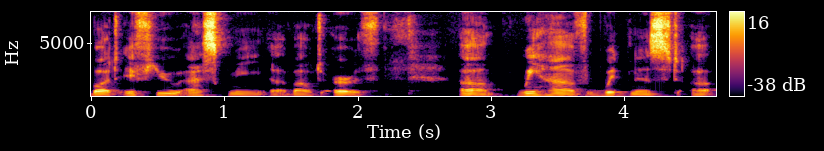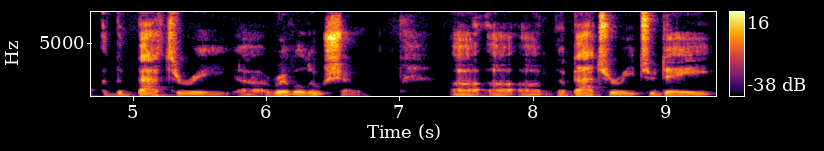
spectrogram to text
But if you ask me about Earth, we have witnessed the battery revolution. A battery today,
